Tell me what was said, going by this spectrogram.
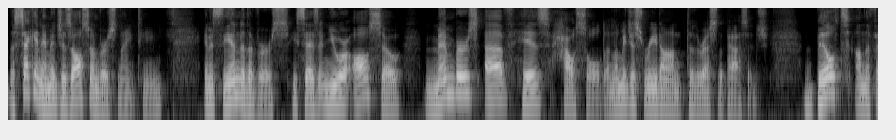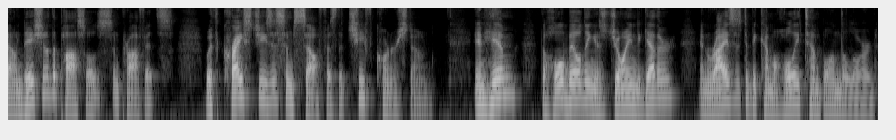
The second image is also in verse 19, and it's the end of the verse. He says, And you are also members of his household. And let me just read on to the rest of the passage. Built on the foundation of the apostles and prophets, with Christ Jesus himself as the chief cornerstone. In him, the whole building is joined together and rises to become a holy temple in the Lord.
